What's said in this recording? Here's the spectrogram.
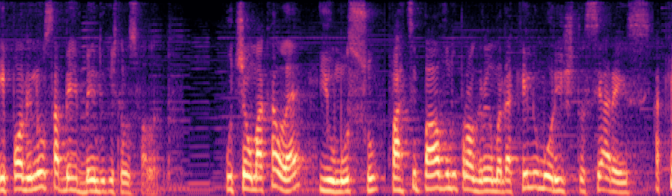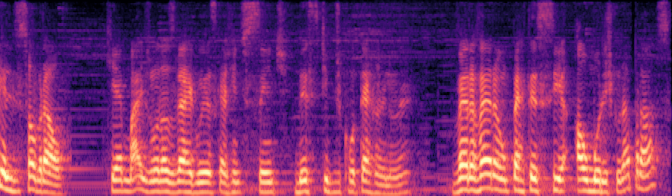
e podem não saber bem do que estamos falando. O Tião Macalé e o Mussu participavam do programa daquele humorista cearense, aquele de Sobral, que é mais uma das vergonhas que a gente sente desse tipo de conterrâneo, né? Vera Verão pertencia ao humorístico da praça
